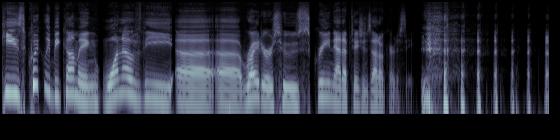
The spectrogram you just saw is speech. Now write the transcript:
he's quickly becoming one of the uh, uh, writers whose screen adaptations I don't care to see.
